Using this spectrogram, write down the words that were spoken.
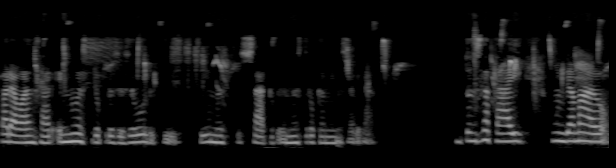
para avanzar en nuestro proceso evolutivo, en nuestro sacro, en nuestro camino sagrado. Entonces, acá hay un llamado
